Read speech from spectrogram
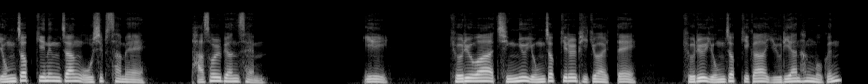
용접 기능장 53회 다솔변샘 1. 교류와 직류 용접기를 비교할 때 교류 용접기가 유리한 항목은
